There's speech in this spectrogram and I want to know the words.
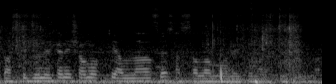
তো আজকের জন্য এখানে সমাপ্তি। আল্লাহ হাফেজ। আসসালামু আলাইকুম রহমতুল্লাহ।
